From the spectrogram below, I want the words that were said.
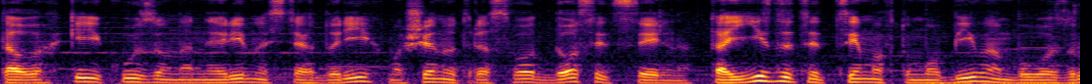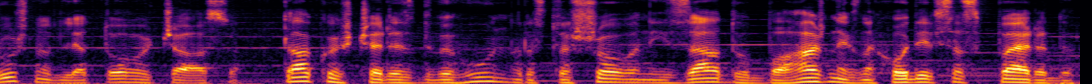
та легкий кузов на нерівностях доріг машину трясло досить сильно, та їздити цим автомобілем було зручно для того часу. Також через двигун, розташований ззаду, багажник знаходився спереду,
